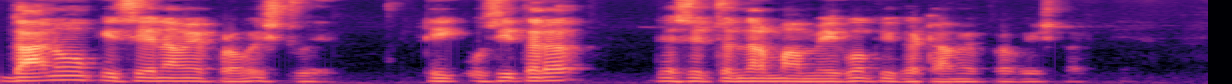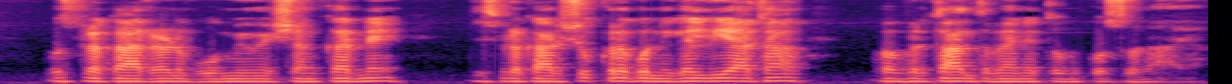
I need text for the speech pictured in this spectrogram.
दानों की सेना में प्रविष्ट हुए। ठीक उसी तरह जैसे चंद्रमा मेघों की घटा में प्रवेश करते हैं। उस प्रकार रणभूमि में शंकर ने जिस प्रकार शुक्र को निगल दिया था, वह वृतांत मैंने तुमको सुनाया।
